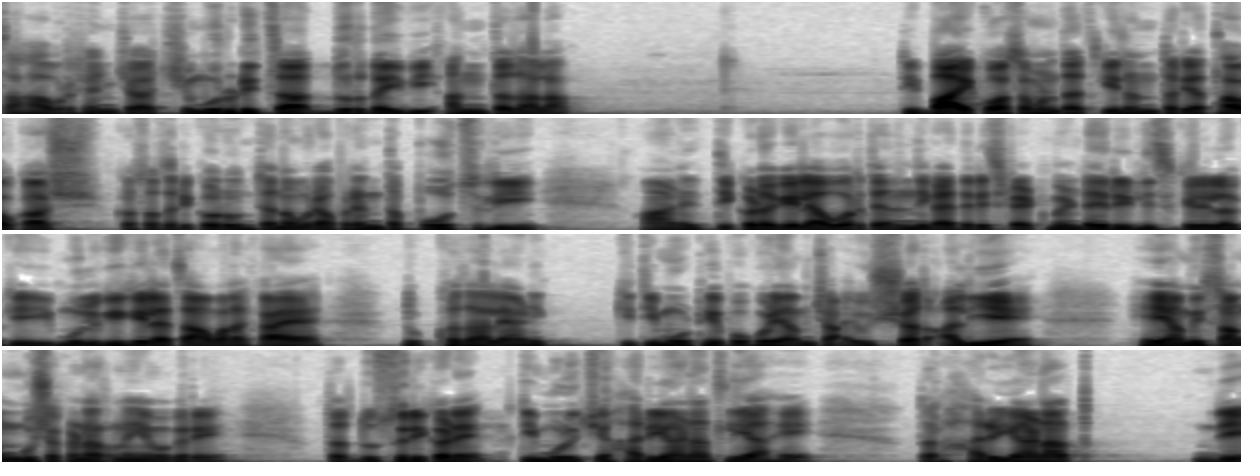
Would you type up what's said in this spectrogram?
सहा वर्षांच्या चिमुरडीचा दुर्दैवी अंत झाला. ती बायको असं म्हणतात की नंतर यथावकाश कसं तरी करून त्या नवऱ्यापर्यंत पोहोचली आणि तिकडं गेल्यावर त्यांनी काहीतरी स्टेटमेंटही रिलीज केलेलं की मुलगी गेल्याचं आम्हाला काय दुःख झालं आहे आणि किती मोठी पोकळी आमच्या आयुष्यात आली आहे हे आम्ही सांगू शकणार नाही वगैरे. तर दुसरीकडे ती मुळची हरियाणातली आहे. तर हरियाणात जे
